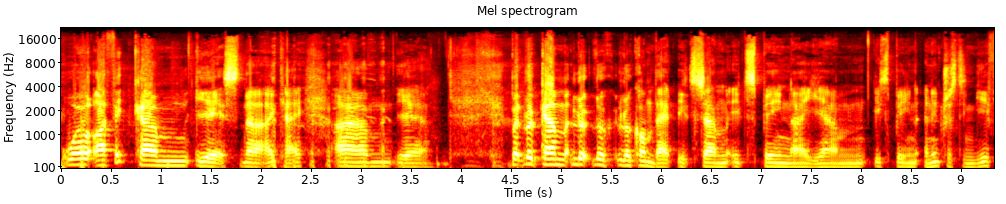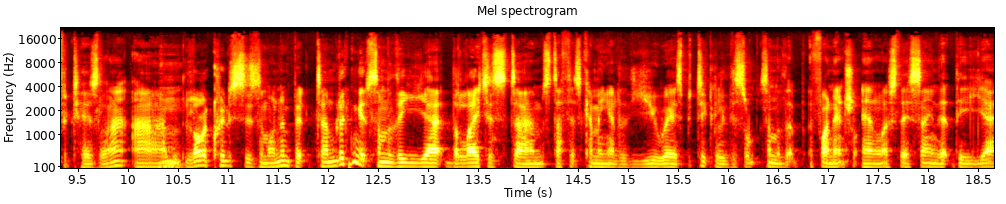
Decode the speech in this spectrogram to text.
Well, I think um, yes, no, okay, um, yeah. But look, um, look, look, look. On that, it's um, it's been a um, it's been an interesting year for Tesla. Um, A lot of criticism on them, but um, looking at some of the uh, the latest um, stuff that's coming out of the US, particularly the, some of the financial analysts, they're saying that the uh,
